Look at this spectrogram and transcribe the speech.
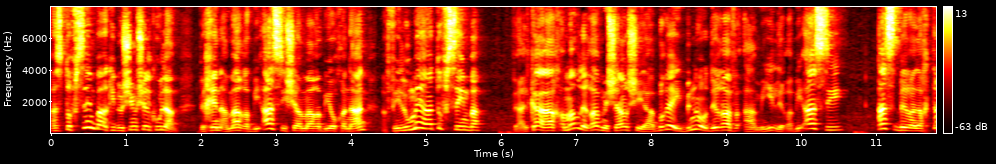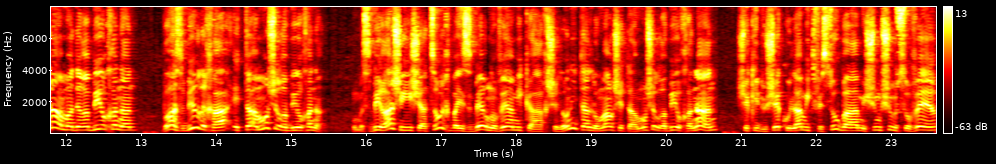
אז תופסים בה הקידושים של כולם. וכן אמר רבי אסי שאמר רבי יוחנן, אפילו מאה תופסים בה. ועל כך אמר לרב משרשיה ברי בנו דרב עמי לרבי אסי, אסבר הלכתמה דרבי יוחנן. בוא אסביר לך את טעמו של רבי יוחנן. הוא מסביר רש"י שהצורך בהסבר נובע מכך שלא ניתן לומר שטעמו של רבי יוחנן שקידושי כולם יתפסו בה משום שהוא סובר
